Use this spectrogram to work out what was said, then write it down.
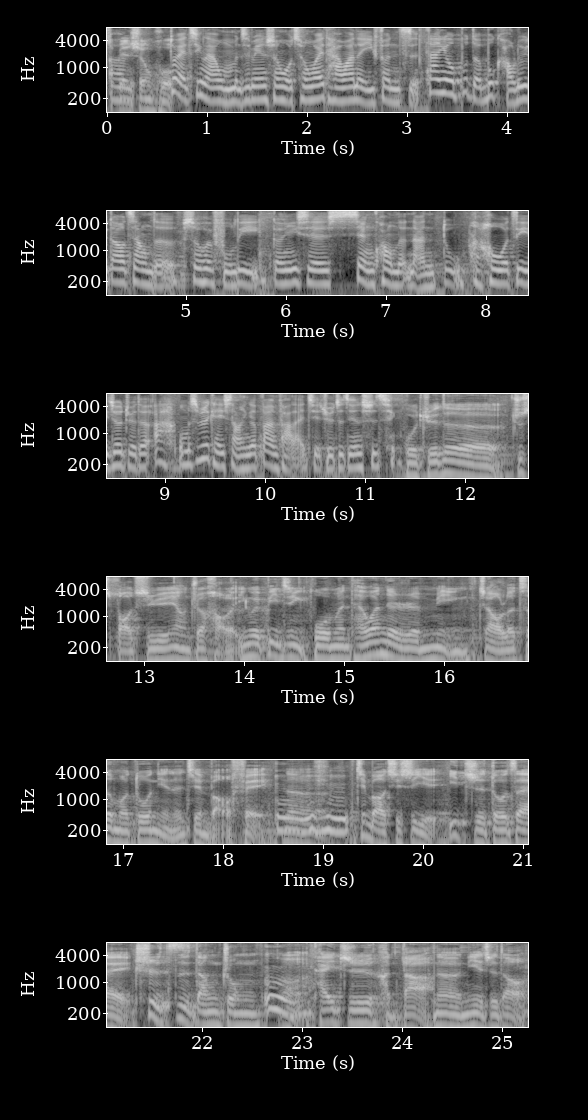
这边生活，呃，对，进来我们这边生活，成为台湾的一份子，但又不得不考虑到这样的社会福利跟一些现况的难度。然后我自己就觉得啊，我们是不是可以想一个办法来解决这件事情？我觉得就是保持原样就好了，因为毕竟我们台湾的人民缴了这么多年的鉴保费，那鉴保其实也一直都在赤字当。当中，嗯，开支很大，那你也知道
